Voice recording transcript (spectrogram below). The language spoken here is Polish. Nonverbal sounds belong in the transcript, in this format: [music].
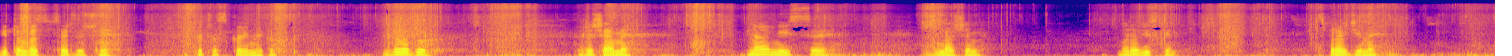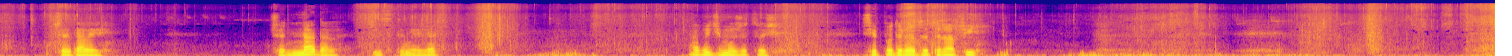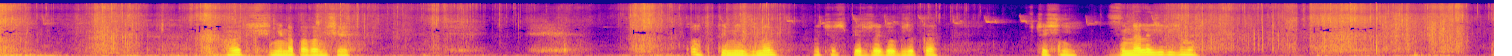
Witam Was serdecznie podczas kolejnego vlogu. Ruszamy na miejsce z naszym morowiskiem. Sprawdzimy, czy dalej, czy nadal istnieje. A być może coś się po drodze trafi. Choć nie napawam się optymizmem, chociaż pierwszego grzybka wcześniej znaleźliśmy.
